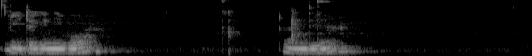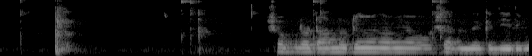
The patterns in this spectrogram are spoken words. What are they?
এইটাকে নিব, টান দিয়ে। সবগুলো ডাউনলোডিং আমি অবশ্যই আপনাদেরকে দিয়ে দিব।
